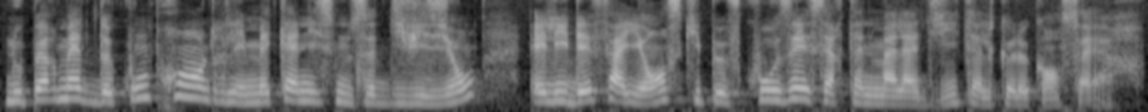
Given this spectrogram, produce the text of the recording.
nous permettent de comprendre les mécanismes de cette division et les défaillances qui peuvent causer certaines maladies telles que le cancer.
